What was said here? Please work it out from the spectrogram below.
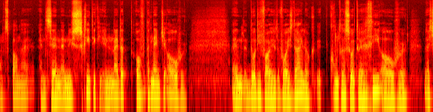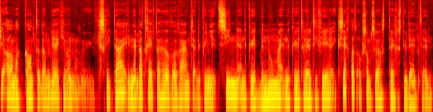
ontspannen en zen en nu schiet ik in. Nee, dat, over, dat neemt je over. En door die voice, voice dialogue komt er een soort regie over. Dat je allemaal kanten, dan merk je van, ik schiet daarin. En dat geeft er heel veel ruimte. En dan kun je het zien en dan kun je het benoemen en dan kun je het relativeren. Ik zeg dat ook soms wel tegen studenten. En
